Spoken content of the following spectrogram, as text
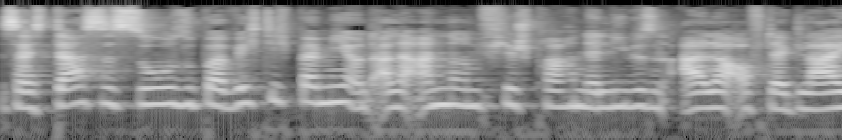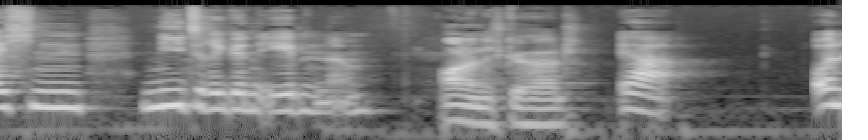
Das heißt, das ist so super wichtig bei mir und alle anderen vier Sprachen der Liebe sind alle auf der gleichen niedrigen Ebene. Auch noch nicht gehört. Ja. Und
